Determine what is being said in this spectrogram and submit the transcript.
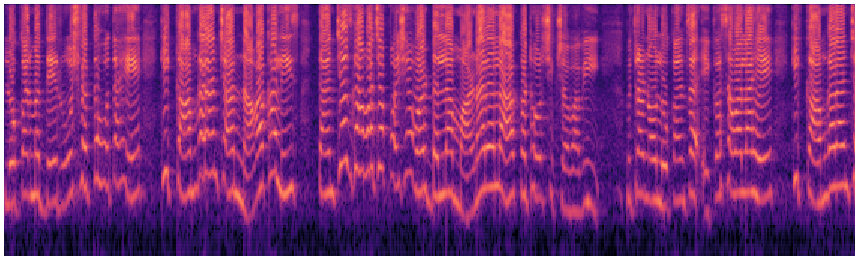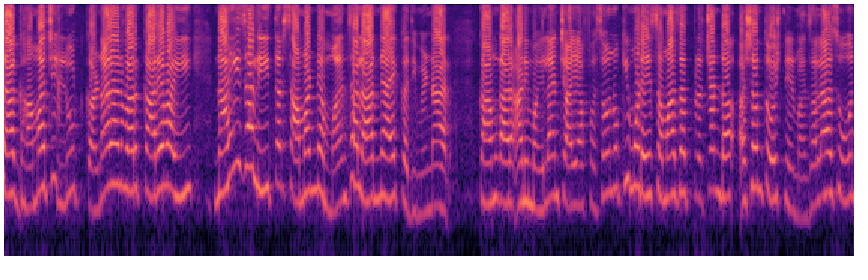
लोकांमध्ये रोष व्यक्त होत आहे की कामगारांच्या नावाखालीच त्यांच्याच घामाच्या पैशावर डल्ला मारणाऱ्याला कठोर शिक्षा व्हावी. मित्रांनो लोकांचा एकच सवाल आहे की कामगारांच्या घामाची लूट करणाऱ्यांवर कार्यवाही नाही झाली तर सामान्य माणसाला न्याय कधी मिळणार? कामगार आणि महिलांच्या या फसवणुकीमुळे समाजात प्रचंड असंतोष निर्माण झाला असून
